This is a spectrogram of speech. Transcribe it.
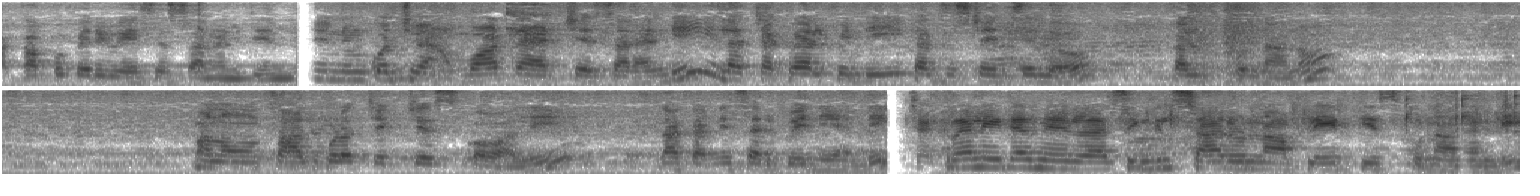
ఆ కప్పు పెరుగు వేసేస్తానండి దీన్ని. నేను ఇంకొంచెం వాటర్ యాడ్ చేశానండి ఇలా చక్రాల పిండి ఈ కన్సిస్టెన్సీలో కలుపుకున్నాను. మనం సాల్ట్ కూడా చెక్ చేసుకోవాలి. నాకు అన్నీ సరిపోయినాయండి చక్రాలు లీటర్ నేను ఇలా సింగిల్ స్టార్ ఉన్న ప్లేట్ తీసుకున్నానండి.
